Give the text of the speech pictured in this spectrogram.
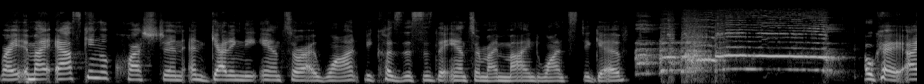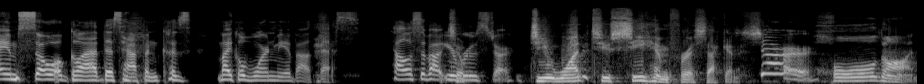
right? Am I asking a question and getting the answer I want because this is the answer my mind wants to give? Okay, I am so glad this happened because Michael warned me about this. Tell us about your so, rooster. Do you want to see him for a second? Sure. Hold on.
